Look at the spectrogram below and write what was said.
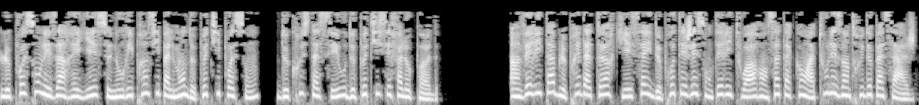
le poisson lézard rayé se nourrit principalement de petits poissons, de crustacés ou de petits céphalopodes. Un véritable prédateur qui essaye de protéger son territoire en s'attaquant à tous les intrus de passage.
